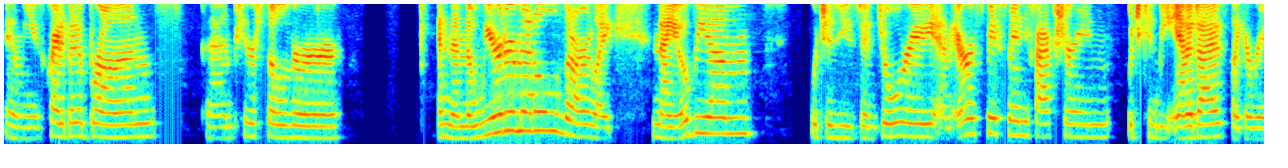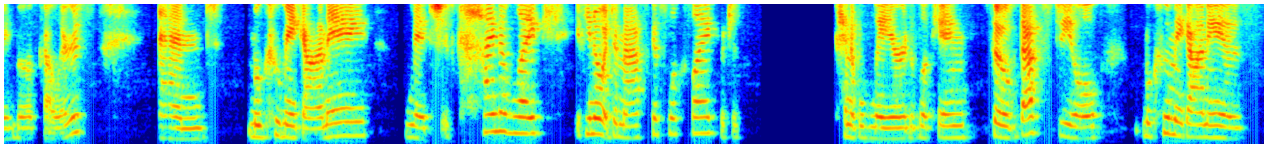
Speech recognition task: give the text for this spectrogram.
and we use quite a bit of bronze and pure silver. And then the weirder metals are like niobium, which is used in jewelry and aerospace manufacturing, which can be anodized like a rainbow of colors, and mokumegane, which is kind of like if you know what Damascus looks like, which is kind of layered looking. So that's steel. Mokumegane is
